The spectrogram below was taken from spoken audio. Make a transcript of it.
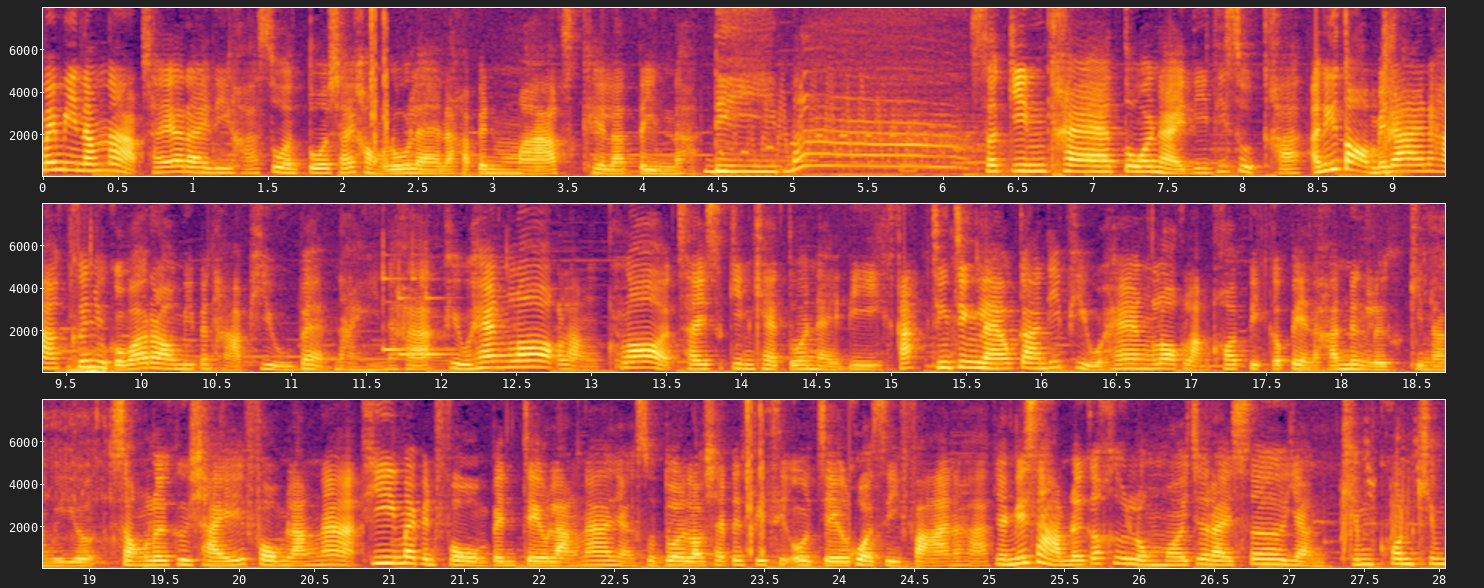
ไม่มีน้ำหนักใช้อะไรดีคะ ส่วนตัวใช้ของโรแลนนะคะ เป็นมาร์กเคลาตินนะคะดีมาก สกินแคร์ตัวไหนดีที่สุดคะ อันนี้ตอบไม่ได้นะคะ ขึ้นอยู่กับว่าเรามีปัญหาผิวแบบไหนนะคะ ผิวแห้งลอกหลังคลอดใช้สกินแคร์ตัวไหนดีคะ จริง ๆ แล้วการที่ผิวแห้งลอกหลังคลอดปิดก็เป็นนะคะหนึ่งเลยคือกินน้ำเยอะสองเลยคือใช้โฟมล้างหน้าที่ไม่เป็นโฟมเป็นเจลล้างหน้า อย่างส่วนตัวเราใช้เป็นฟิสิโอเจลขวดสีฟ้านะคะ อย่างที่สามเลยก็คือลงมอยเจอไรเซอร์อย่างเข้มข้นเข้ม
